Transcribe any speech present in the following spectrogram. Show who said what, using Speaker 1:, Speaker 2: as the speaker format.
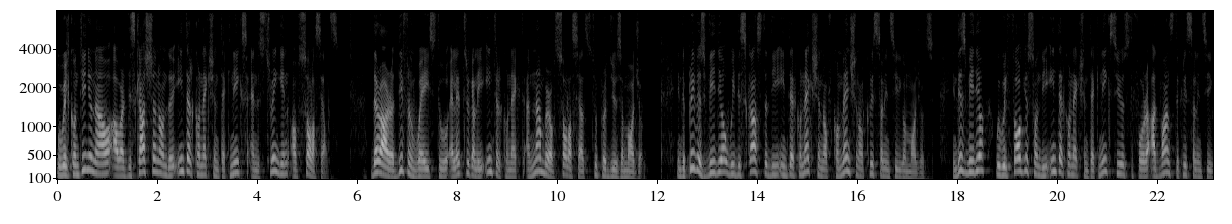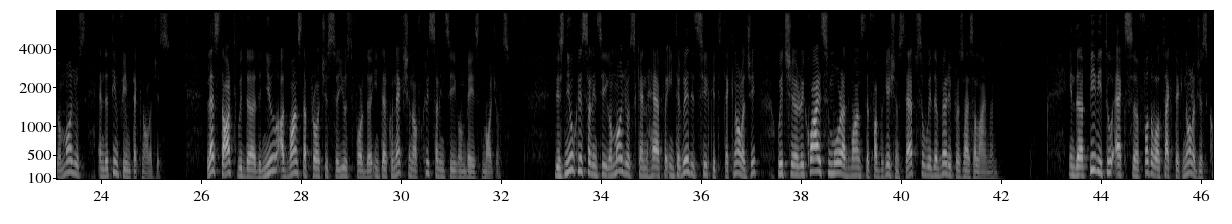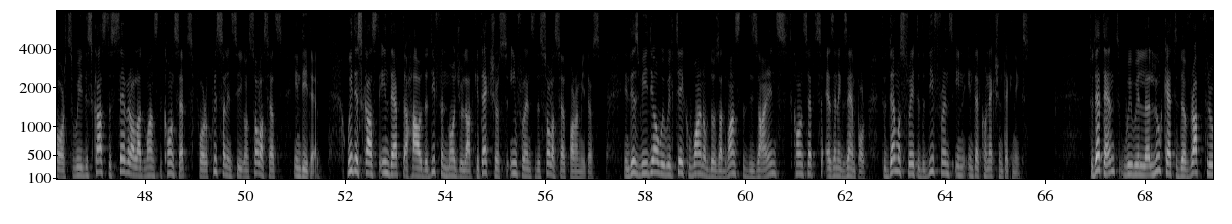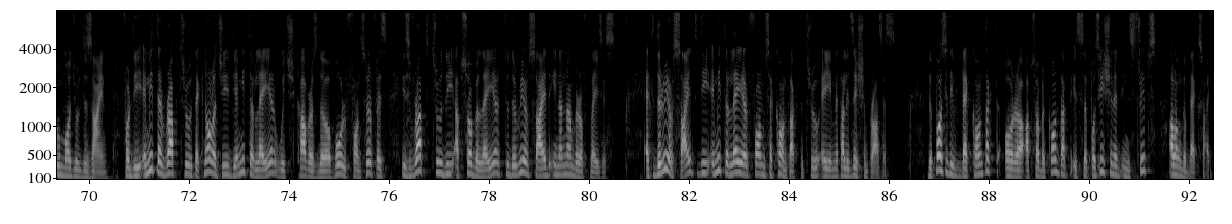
Speaker 1: We will continue now our discussion on the interconnection techniques and stringing of solar cells. There are different ways to electrically interconnect a number of solar cells to produce a module. In the previous video, we discussed the interconnection of conventional crystalline silicon modules. In this video, we will focus on the interconnection techniques used for advanced crystalline silicon modules and the thin film technologies. Let's start with the, the new advanced approaches used for the interconnection of crystalline silicon-based modules. These new crystalline silicon modules can have integrated circuit technology, which uh, requires more advanced fabrication steps with a very precise alignment. In the PV2X uh, photovoltaic technologies course, we discussed several advanced concepts for crystalline silicon solar cells in detail. We discussed in depth how the different module architectures influence the solar cell parameters. In this video, we will take one of those advanced designs concepts as an example to demonstrate the difference in interconnection techniques. To that end, we will look at the wrap-through module design. For the emitter wrap-through technology, the emitter layer, which covers the whole front surface, is wrapped through the absorber layer to the rear side in a number of places. At the rear side, the emitter layer forms a contact through a metallization process. The positive back contact or uh, absorber contact is uh, positioned in strips along the backside.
